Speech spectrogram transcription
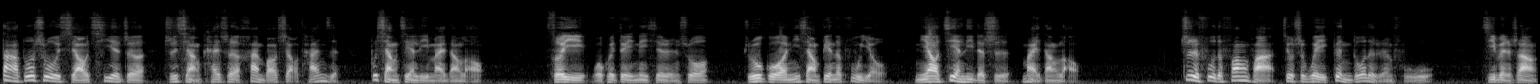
大多数小企业者只想开设汉堡小摊子，不想建立麦当劳。所以我会对那些人说：如果你想变得富有，你要建立的是麦当劳。致富的方法就是为更多的人服务。基本上，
